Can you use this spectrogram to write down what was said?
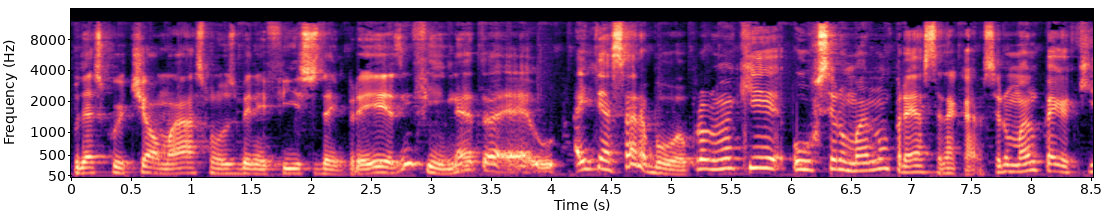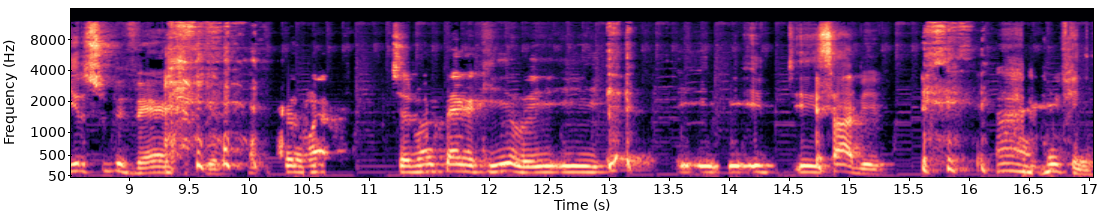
pudesse curtir ao máximo os benefícios da empresa, enfim, né? É, o, a intenção era boa. O problema é que o ser humano não presta, né, cara? O ser humano pega aquilo, subverte aquilo. o, ser humano, o ser humano pega aquilo e, e, e, e sabe? Ah, enfim.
